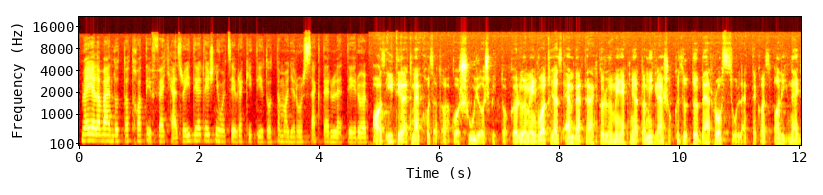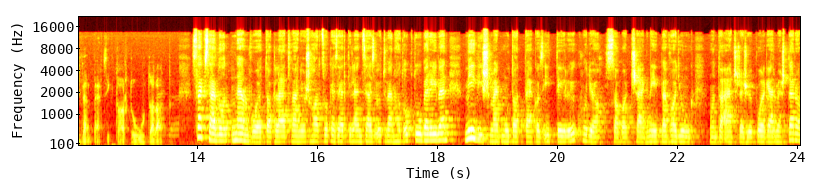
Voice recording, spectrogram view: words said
melyel a vádlottat hat év fegyházra ítélte és nyolc évre kitiltotta Magyarország területéről. Az ítélet meghozatalakor súlyosbító körülmény volt, hogy az embertelen körülmények miatt a migránsok közül többen rosszul lettek az alig 40 percig tartó út alatt. Szexádon nem voltak látványos harcok 1956. októberében, mégis megmutatták az itt élők, hogy a szabadság népe vagyunk, mondta Ács Rezső polgármester a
